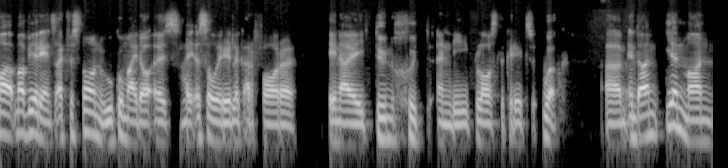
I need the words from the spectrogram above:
Maar maar weer eens, ek verstaan hoekom hy daar is. Hy is al redelik ervare en hy doen goed in die plaaslike reeks ook. Ehm um, en dan een man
